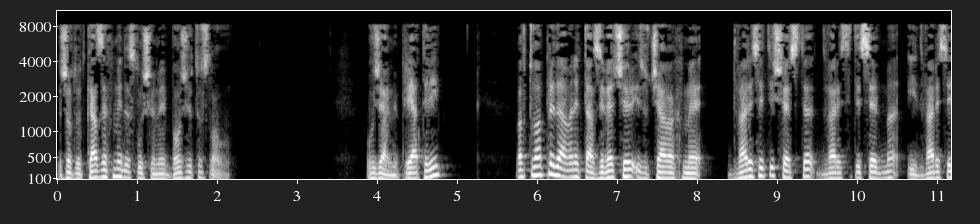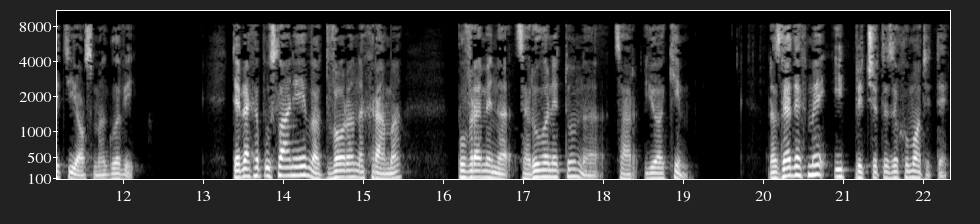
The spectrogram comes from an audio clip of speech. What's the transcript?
Защото отказахме да слушаме Божието Слово. Уважаеми приятели, в това предаване тази вечер изучавахме 26, 27 и 28 глави. Те бяха послания в двора на храма по време на царуването на цар Йоаким. Разгледахме и притчата за хомотите.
